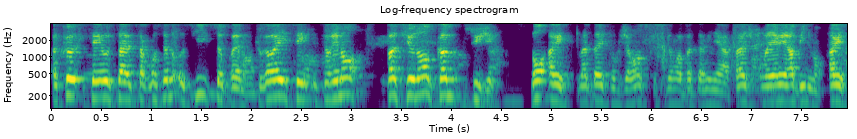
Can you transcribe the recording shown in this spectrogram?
parce que ça, concerne aussi ce prénom. En tout cas, c'est vraiment passionnant comme sujet. Bon, allez, maintenant il faut que j'avance, parce qu'on ne va pas terminer la page. On va y aller rapidement. Allez.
